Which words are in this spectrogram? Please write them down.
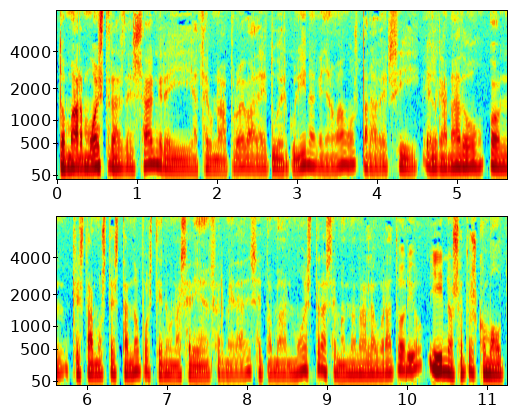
tomar muestras de sangre y hacer una prueba de tuberculina que llamamos para ver si el ganado con que estamos testando pues tiene una serie de enfermedades. Se toman muestras se mandan al laboratorio y nosotros como autoridad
